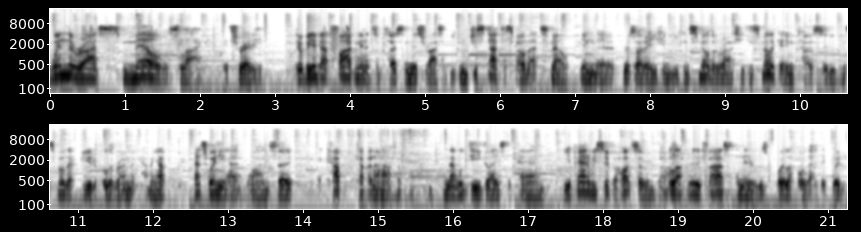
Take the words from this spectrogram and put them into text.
when the rice smells like it's ready, it'll be about five minutes of toasting this rice. You can just start to smell that smell in the risotto. You can, you can smell the rice, you can smell it getting toasted, you can smell that beautiful aroma coming up. That's when you add wine. So a cup, cup and a half of it, and that will deglaze the pan. Your pan will be super hot, so it'll bubble up really fast, and then it'll just boil up all that liquid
